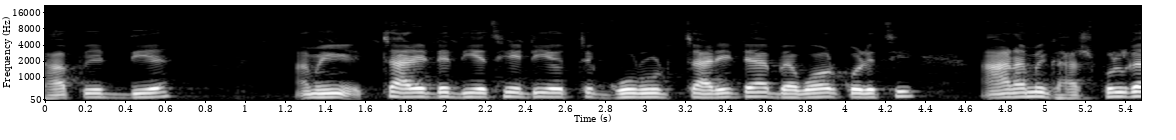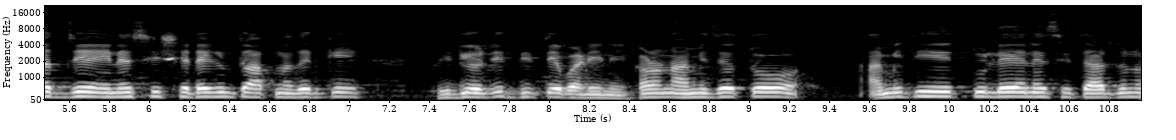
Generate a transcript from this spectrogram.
হাফ ইট দিয়ে আমি চারিটা দিয়েছি। এটি হচ্ছে গরুর চারিটা ব্যবহার করেছি। আর আমি ঘাসফুল গাছ যে এনেছি, সেটা কিন্তু আপনাদেরকে ভিডিওটি দিতে পারিনি। কারণ আমি যেহেতু, আমি দিয়ে তুলে এনেছি, তার জন্য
